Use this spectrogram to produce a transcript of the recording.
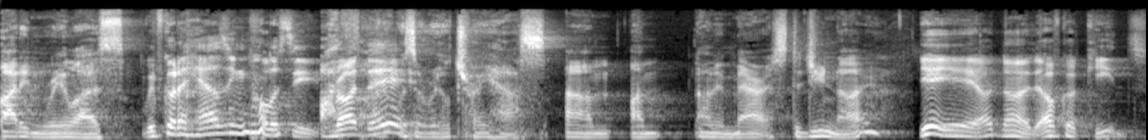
I didn't realise We've got a housing policy I right there. It was a real treehouse. Um, I'm I'm embarrassed. Did you know? yeah, yeah, I know. I've got kids.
